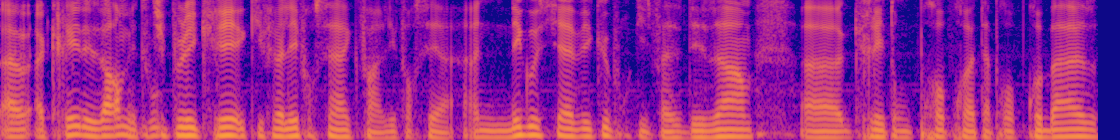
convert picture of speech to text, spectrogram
à, à créer des armes et tout. Tu peux les créer, qu'il fallait forcer à, enfin, les forcer à, à négocier avec eux pour qu'ils fassent des armes, euh, créer ton propre, ta propre base.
